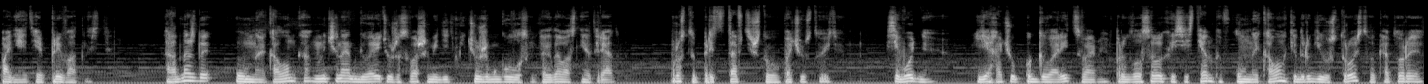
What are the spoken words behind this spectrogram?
понятие приватности. А однажды умная колонка начинает говорить уже с вашими детьми чужим голосом, когда вас нет рядом. Просто представьте, что вы почувствуете. Сегодня я хочу поговорить с вами про голосовых ассистентов, умные колонки и другие устройства, которые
